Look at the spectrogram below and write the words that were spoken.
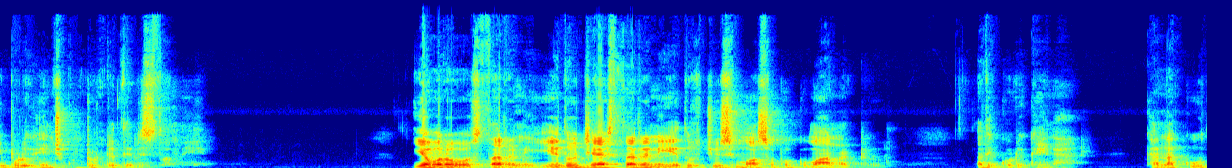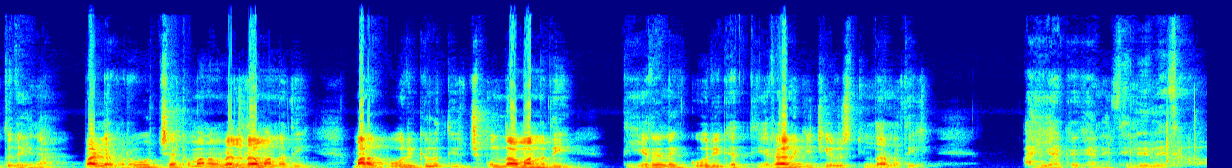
ఇప్పుడు ఊహించుకుంటుంటే తెలుస్తుంది. ఎవరో వస్తారని ఏదో చేస్తారని ఎదురు చూసి మోసపోకుమా అన్నట్టు. అది కొడుకైనా కన్న కూతురైనా వాళ్ళెవరో వచ్చాక మనం వెళ్దామన్నది మన కోరికలు తీర్చుకుందామన్నది తీరని కోరిక తీరానికి చేరుస్తుందన్నది అయ్యాక కానీ తెలియలేదు.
